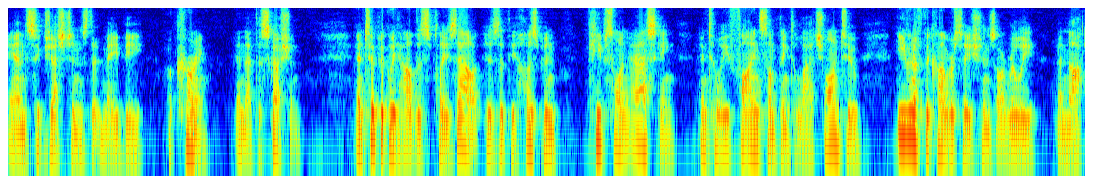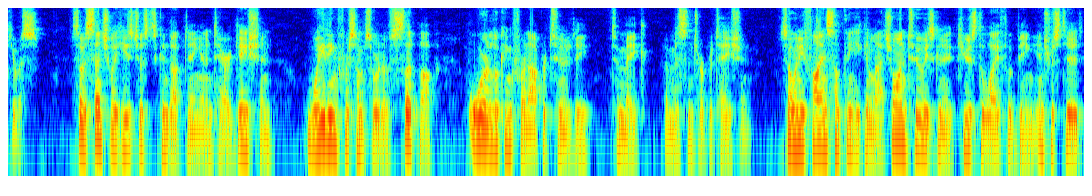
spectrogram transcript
and suggestions that may be occurring in that discussion. And typically how this plays out is that the husband keeps on asking until he finds something to latch onto, even if the conversations are really innocuous. So essentially he's just conducting an interrogation, waiting for some sort of slip up or looking for an opportunity to make a misinterpretation. So when he finds something he can latch onto, he's going to accuse the wife of being interested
